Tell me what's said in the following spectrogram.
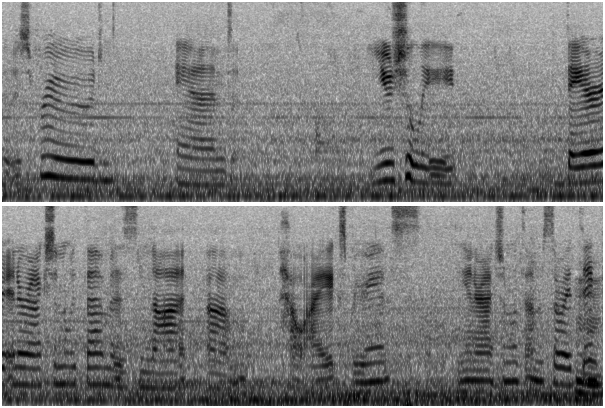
who is rude, and usually their interaction with them is not um, how I experience the interaction with them. So I think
